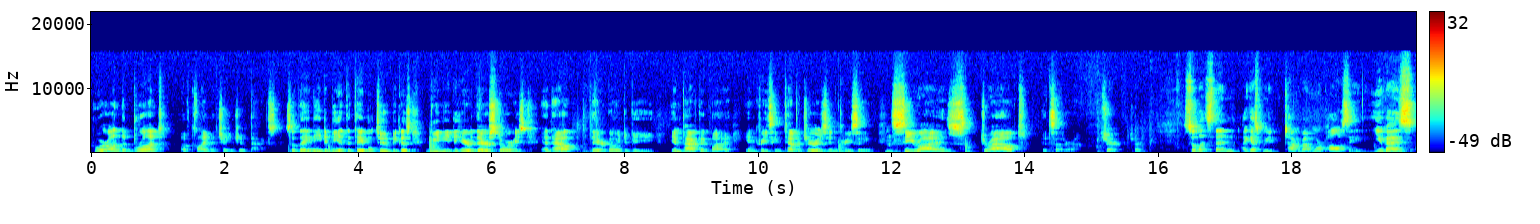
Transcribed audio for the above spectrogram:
who are on the brunt of climate change impacts. So they need to be at the table too because we need to hear their stories and how they're going to be impacted by increasing temperatures, increasing sea rise, drought, etc. Sure, sure. So let's then, I guess we talk about more policy. You guys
